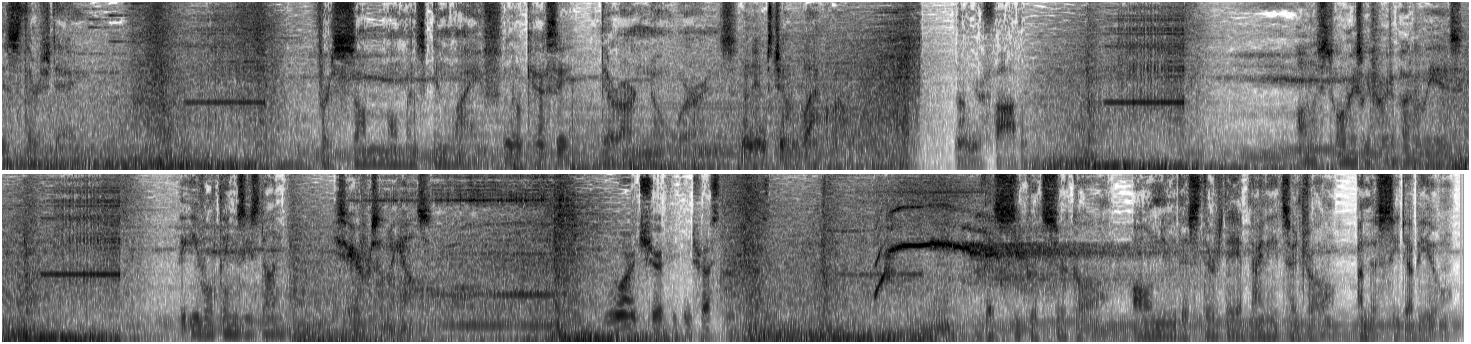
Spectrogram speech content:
this Thursday. For some moments in life, Hello, Cassie. there are no words. My name's John Blackwell. I'm your father. All the stories we've heard about who he is, the evil things he's done, he's here for something else. You aren't sure if you can trust me. The Secret Circle. All new this Thursday at 9, 8 central on the CW.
